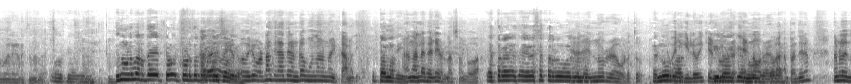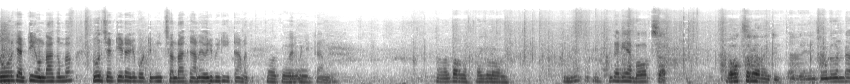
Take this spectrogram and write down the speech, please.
പോലെ കിടക്കുന്നത് ഇട്ട് ഇട്ട് ഒരു- ഒണ്ണത്തിനകത്ത് രണ്ടോ മൂന്നോ എണ്ണം ഇട്ടാൽ മതി. ഇട്ടാൽ മതി. നല്ല വിലയുള്ള സംഭവം. എത്ര ഏകദേശം എത്ര രൂപ വരും ഞാൻ എണ്ണൂറ് രൂപ കൊടുത്തു. ഒരു കിലോയ്ക്ക് എണ്ണൂറ് എണ്ണൂറ് രൂപ അപ്പം അതിനും നമ്മൾ നൂറ് ചട്ടി ഉണ്ടാക്കുമ്പോൾ നൂറ് ചട്ടിയുടെ ഒരു പൊട്ടി മീൻസ് ഉണ്ടാക്കുകയാണെങ്കിൽ ഒരു പിടി ഇട്ടാൽ മതി. ഒരു പിടി ഇട്ടാൽ മതി. പിന്നെ ഇതറിയാം ബോക്സർ. ബോക്സർ വെറൈറ്റി. ചൂട് കൊണ്ടോ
